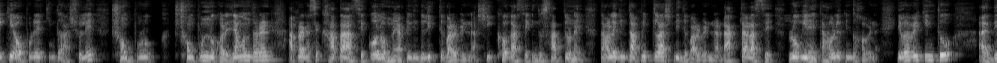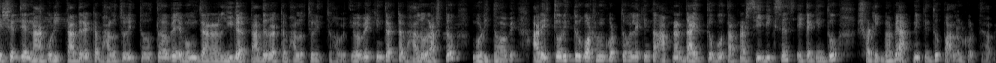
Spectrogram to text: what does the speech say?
একে অপরের কিন্তু আসলে সম্পূর্ণ সম্পূর্ণ করে। যেমন ধরেন আপনার কাছে খাতা আছে, কলম নাই, আপনি কিন্তু লিখতে পারবেন না। শিক্ষক আছে কিন্তু ছাত্র নাই। তাহলে কিন্তু আপনি ক্লাস নিতে পারবেন না। ডাক্তার আছে, রোগী নাই, তাহলে কিন্তু হবে না। এভাবে কিন্তু দেশের যে নাগরিক তাদের একটা ভালো চরিত্র হতে হবে এবং যারা লিডার তাদেরও একটা ভালো চরিত্র হবে। এভাবেই কিন্তু একটা ভালো রাষ্ট্র গঠিত হবে। আর এই চরিত্র গঠন করতে হলে কিন্তু আপনার দায়িত্ববোধ, আপনার সিভিক সেন্স এটা কিন্তু সঠিকভাবে আপনি কিন্তু পালন করতে হবে।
